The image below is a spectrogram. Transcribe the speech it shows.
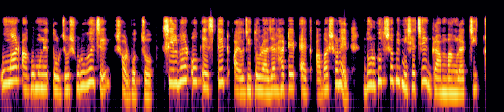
উমার আগমনের তোড়জোড় শুরু হয়েছে সর্বত্র। সিলভার ওক এস্টেট আয়োজিত রাজারহাটের এক আবাসনের দুর্গোৎসবে মিশেছে গ্রাম বাংলার চিত্র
